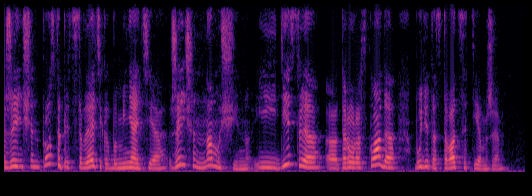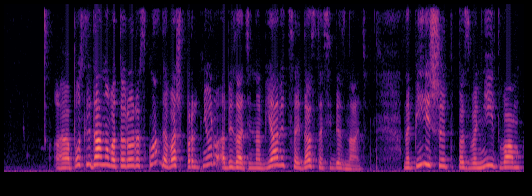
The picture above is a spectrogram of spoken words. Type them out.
женщин, просто представляете, как бы меняйте женщин на мужчину. И действие э, Таро расклада будет оставаться тем же. Э, после данного Таро расклада ваш партнер обязательно объявится и даст о себе знать. Напишет, позвонит вам,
